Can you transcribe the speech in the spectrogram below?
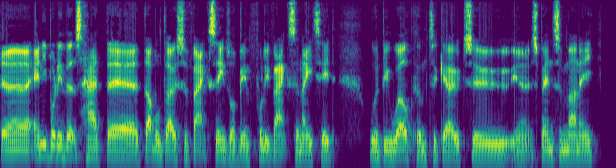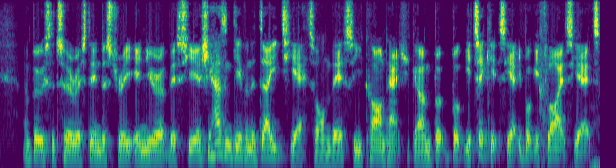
Uh, anybody that's had their double dose of vaccines or been fully vaccinated would be welcome to go to you know, spend some money and boost the tourist industry in Europe this year. She hasn't given a date yet on this, so you can't actually go and book, book your tickets yet. You book your flights yet.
